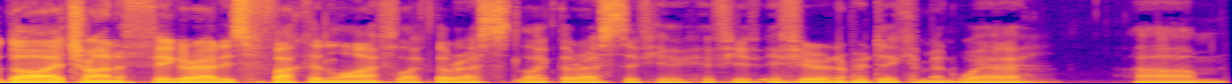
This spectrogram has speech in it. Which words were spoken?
a guy trying to figure out his fucking life like the rest, like the rest of you. If you if you're in a predicament where, um,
